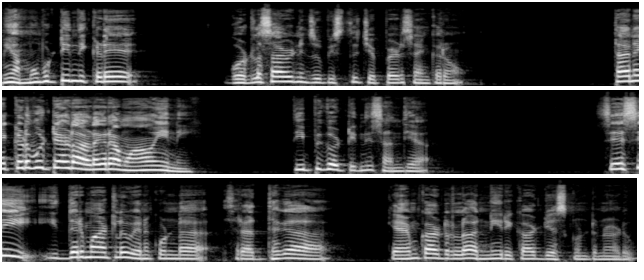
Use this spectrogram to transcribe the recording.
మీ అమ్మ పుట్టింది ఇక్కడే. గొడ్లసావిడిని చూపిస్తూ చెప్పాడు శంకరం. తానెక్కడ పుట్టాడో అడగరా మామయ్యని తిప్పికొట్టింది సంధ్య. శశి ఇద్దరి మాటలు వినకుండా శ్రద్ధగా క్యామ్ కార్డర్లో అన్నీ రికార్డ్ చేసుకుంటున్నాడు.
